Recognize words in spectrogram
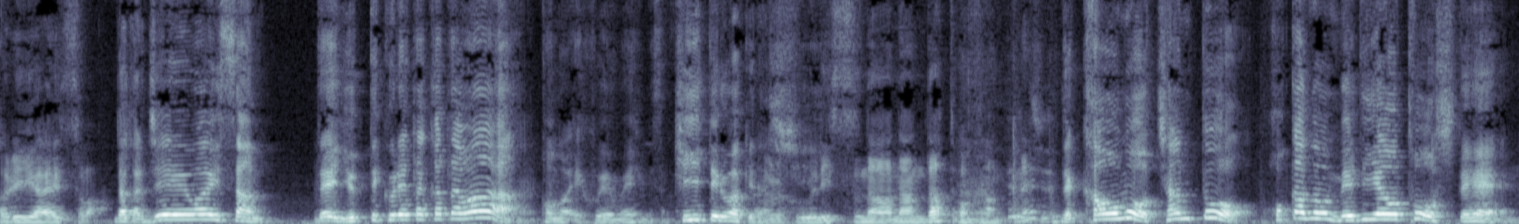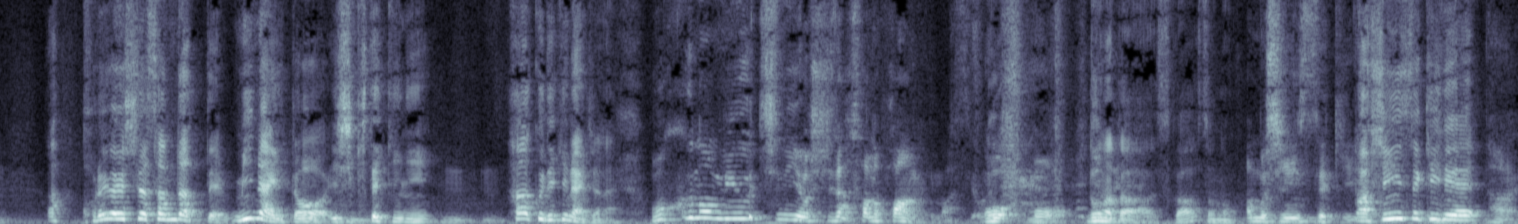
とりあえずは。だから JY さんって言ってくれた方は、はいこの FM 愛媛さん聞いてるわけだなるほど。リし、スナーなんだってわかんでね。で、顔もちゃんと他のメディアを通して、あ、これが吉田さんだって見ないと意識的にうんうん把握できないじゃない？僕の身内に吉田さんのファンいますよ、ね。もう。どなたですか？その、あ、もう親戚。あ、親戚で、は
